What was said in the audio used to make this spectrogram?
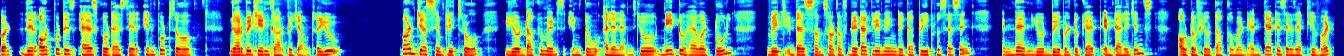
but their output is as good as their input. So, garbage in, garbage out. So, you can't just simply throw your documents into LLMs. You need to have a tool which does some sort of data cleaning, data pre-processing, and then you would be able to get intelligence out of your document. And that is exactly what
